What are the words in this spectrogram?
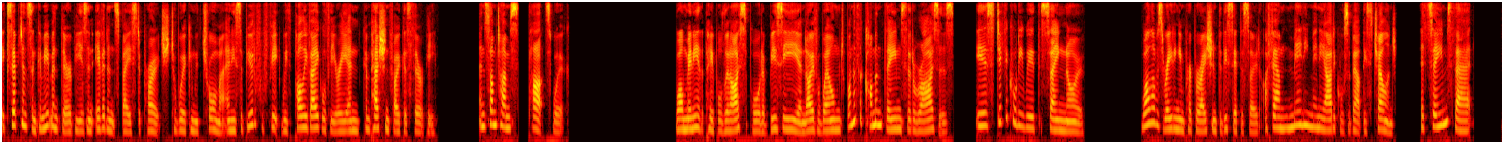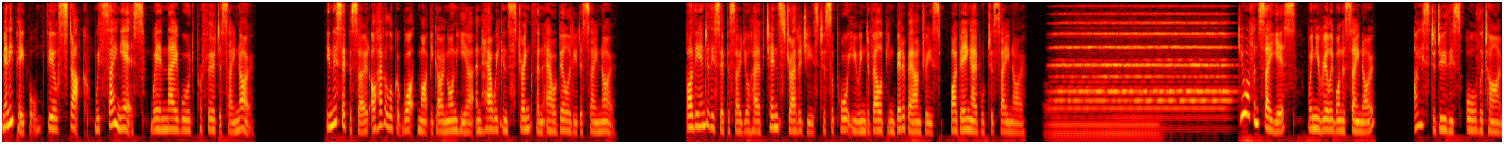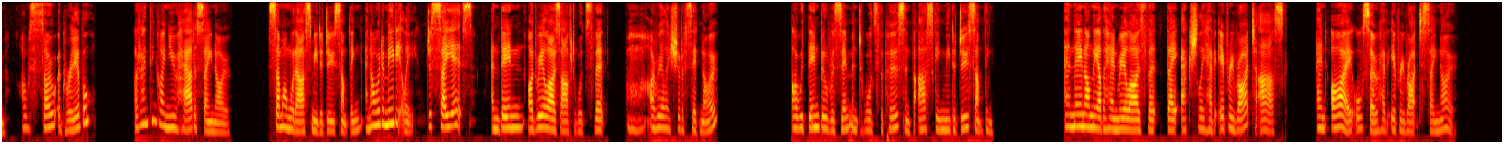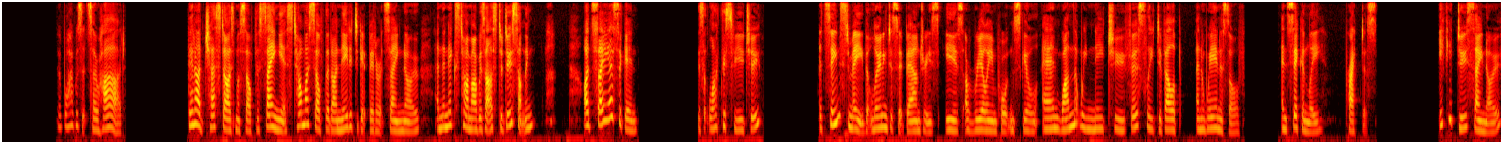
Acceptance and commitment therapy is an evidence based approach to working with trauma and is a beautiful fit with polyvagal theory and compassion focused therapy, and sometimes parts work. While many of the people that I support are busy and overwhelmed, one of the common themes that arises is difficulty with saying no. While I was reading in preparation for this episode, I found many, many articles about this challenge. It seems that many people feel stuck with saying yes when they would prefer to say no. In this episode, I'll have a look at what might be going on here and how we can strengthen our ability to say no. By the end of this episode, you'll have 10 strategies to support you in developing better boundaries by being able to say no. Do you often say yes when you really want to say no? I used to do this all the time. I was so agreeable. I don't think I knew how to say no. Someone would ask me to do something, and I would immediately just say yes. And then I'd realise afterwards that oh, I really should have said no. I would then build resentment towards the person for asking me to do something and then, on the other hand, realise that they actually have every right to ask, and I also have every right to say no. But why was it so hard? Then I'd chastise myself for saying yes, tell myself that I needed to get better at saying no, and the next time I was asked to do something, I'd say yes again. Is it like this for you too? It seems to me that learning to set boundaries is a really important skill and one that we need to firstly develop an awareness of, and secondly, practice. If you do say no,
